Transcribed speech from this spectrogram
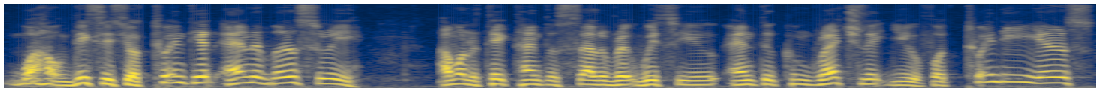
Wow, this is your 20th anniversary. I want to take time to celebrate with you and to congratulate you for 20 years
